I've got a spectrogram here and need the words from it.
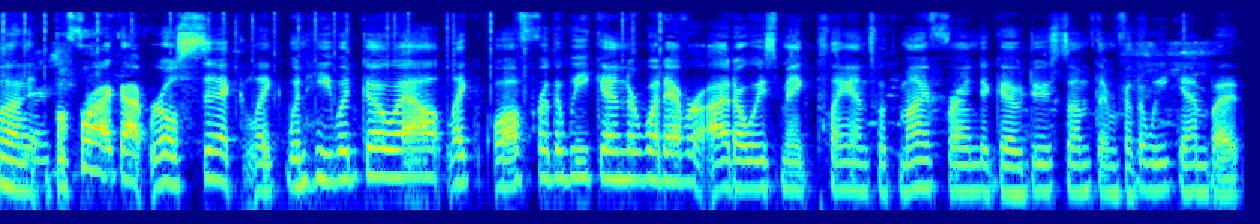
But before I got real sick, like when he would go out, like off for the weekend or whatever, I'd always make plans with my friend to go do something for the weekend. But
